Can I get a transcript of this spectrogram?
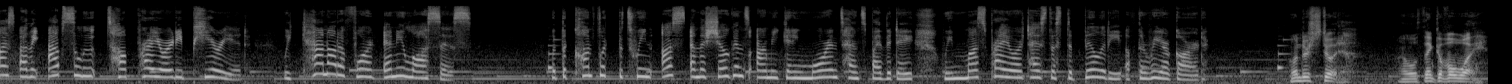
Supplies are the absolute top priority, period. We cannot afford any losses. With the conflict between us and the Shogun's army getting more intense by the day, we must prioritize the stability of the rear guard. Understood. I will think of a way.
